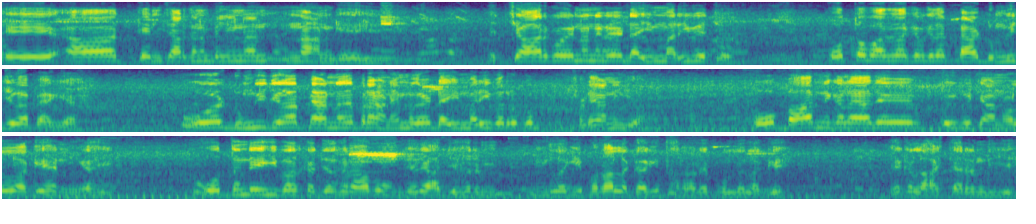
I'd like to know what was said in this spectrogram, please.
ਤੇ ਆ ਤਿੰਨ ਚਾਰ ਦਿਨ ਪਹਿਲਾਂ ਨਾ ਨਹਾਉਣ ਗਏ ਸੀ। ਤੇ ਚਾਰ ਕੋ ਇਹਨਾਂ ਨੇ ਕਿਹੜੇ ਡਾਈ ਮਾਰੀ ਵਿੱਚ। ਉਸ ਤੋਂ ਬਾਅਦ ਕਿਤੇ ਪੈਰ ਡੂੰਗੀ ਜਗ੍ਹਾ ਪੈ ਗਿਆ। ਉਹ ਡੂੰਗੀ ਜਗ੍ਹਾ ਪੈਣ ਨਾਲ ਭਰਾ ਨੇ ਮਗਰ ਡਾਈ ਮਾਰੀ ਪਰ ਕੋ ਫੜਿਆ ਨਹੀਂ ਗਿਆ। ਉਹ ਬਾਹਰ ਨਿਕਲ ਆਇਆ ਤੇ ਕੋਈ ਬਚਾਉਣ ਵਾਲਾ ਲੱਗੇ ਹੈ ਨਹੀਂਗਾ ਸੀ। ਉਦੋਂ ਦੇ ਹੀ ਬਸ ਖੱਜਲ ਖਰਾਬ ਹੁੰਦੇ ਤੇ ਅੱਜ ਫਿਰ ਮਤਲਬ ਕਿ ਪਤਾ ਲੱਗਾ ਕਿ ਤਾਰਾਂ ਦੇ ਪੁਲ ਦੇ ਲੱਗੇ ਇੱਕ ਲਾਸ਼ ਤੈਰਨ ਦੀ ਹੈ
